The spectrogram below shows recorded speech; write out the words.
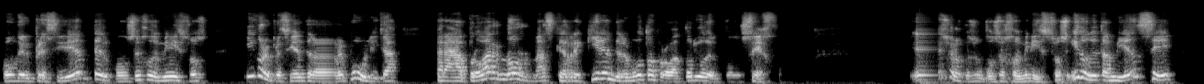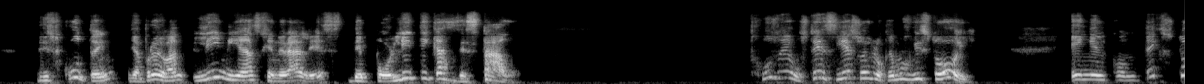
con el presidente del Consejo de Ministros y con el presidente de la República para aprobar normas que requieren del voto aprobatorio del Consejo. Eso es lo que es un Consejo de Ministros y donde también se discuten y aprueban líneas generales de políticas de Estado. Juzguen ustedes si eso es lo que hemos visto hoy en el contexto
